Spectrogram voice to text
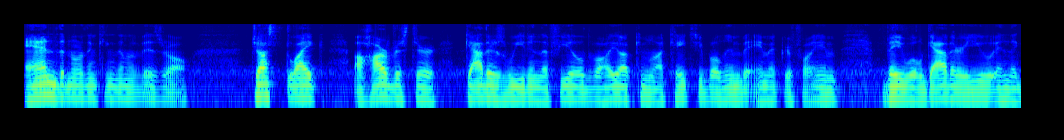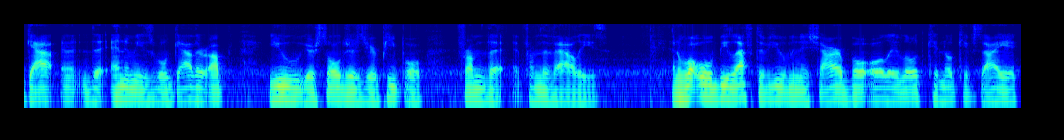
and the northern kingdom of Israel, just like a harvester gathers wheat in the field, they will gather you in the ga- the enemies will gather up you, your soldiers, your people from the from the valleys. And what will be left of you, Minishar bo olelot kenokif zayit,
